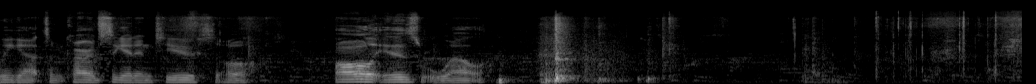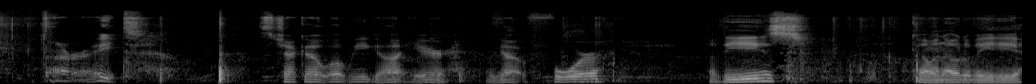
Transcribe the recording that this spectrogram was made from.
We got some cards to get into, so all is well. All right. Let's check out what we got here. We got four of these coming out of a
